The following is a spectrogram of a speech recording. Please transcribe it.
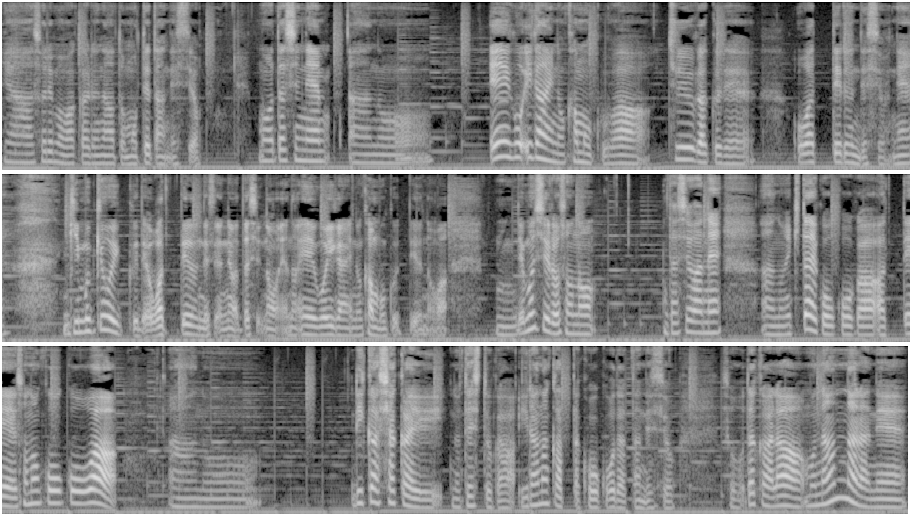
いやそれもわかるなと思ってたんですよ。もう私ねあの英語以外の科目は中学で終わってるんですよね 義務教育で終わってるんですよね私のあの英語以外の科目っていうのは。うん、でむしろその私はねあの行きたい高校があってその高校はあの理科社会のテストがいらなかった高校だったんですよ。そうだからもうなんならね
